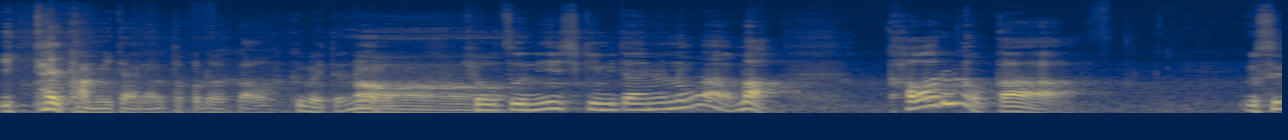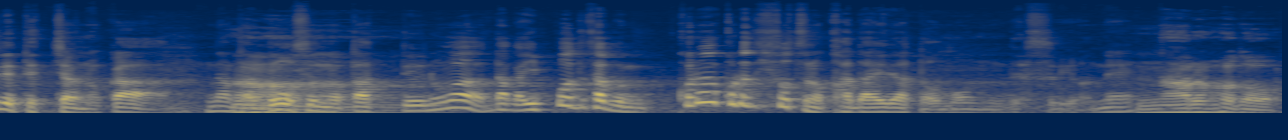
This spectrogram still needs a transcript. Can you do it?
一体感みたいなところとかを含めての共通認識みたいなのが、まあ、変わるのか薄れてっちゃうのかなんかどうするのかっていうのはだから一方で多分これはこれで一つの課題だと思うんですよね。なるほど。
